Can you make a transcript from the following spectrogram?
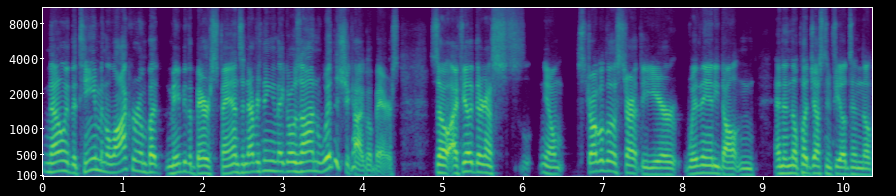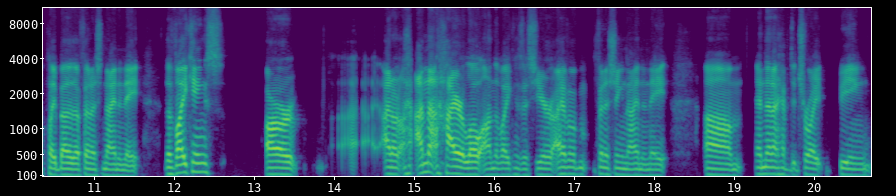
not only the team in the locker room, but maybe the Bears fans and everything that goes on with the Chicago Bears. So I feel like they're going to, you know, struggle to start the year with Andy Dalton, and then they'll put Justin Fields in. They'll play better. They'll finish nine and eight. The Vikings are, I don't know. I'm not high or low on the Vikings this year. I have them finishing nine and eight. Um, and then I have Detroit being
